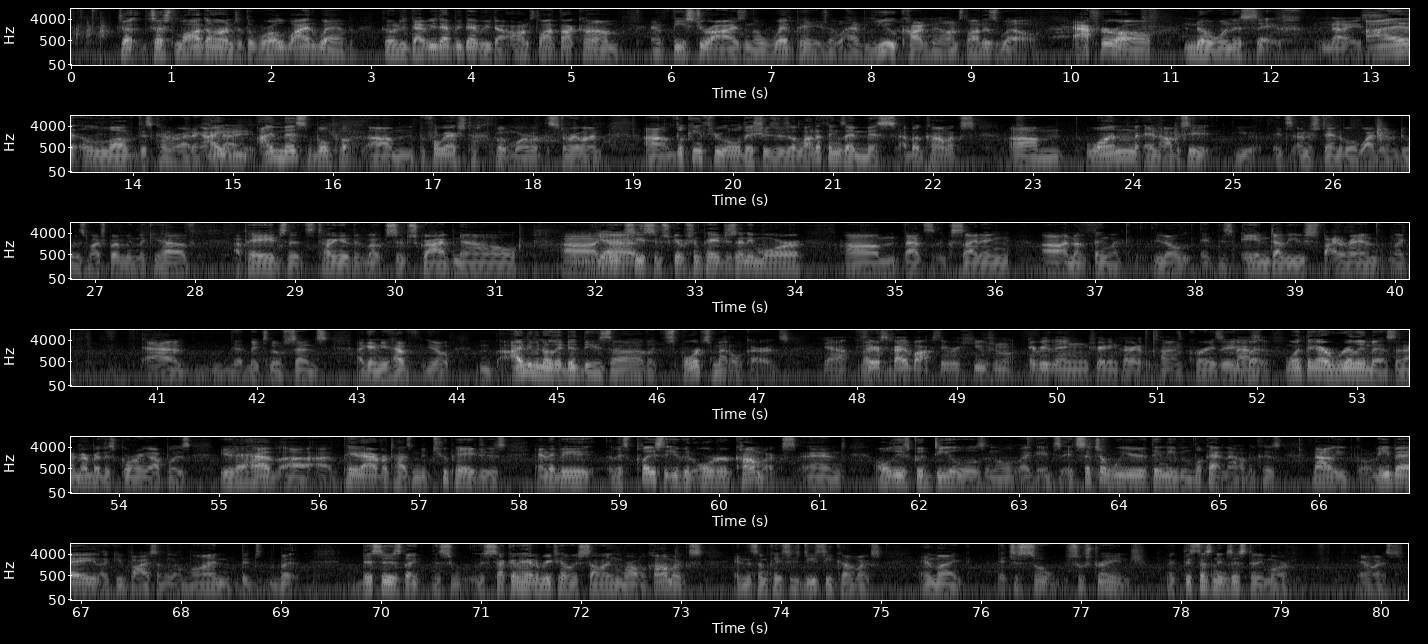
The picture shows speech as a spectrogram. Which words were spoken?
Ju- just log on to the World Wide Web, go to www.onslaught.com, and feast your eyes on the webpage that will have you caught in the onslaught as well. After all, no one is safe. Nice. I love this kind of writing. I Nice. I miss bullpup. Um, before we actually talk about more about the storyline, uh, looking through old issues, there's a lot of things I miss about comics. Um, one, and obviously, you it's understandable why they don't do it as much. But I mean, like you have a page that's telling you about subscribe now. Uh, You don't see subscription pages anymore. Um, that's exciting. Uh, another thing, like you know, it, this A and W Spider Man like ad that makes no sense. Again, you have you know, I didn't even know they did these uh, like sports medal cards. Yeah, Like- Flair Skybox. They were huge in everything trading card at the time. crazy. Massive. But one thing I really miss, and I remember this growing up, was you'd have uh, a paid advertisement, be two pages, and it'd be this place that you could order comics and all these good deals and all. Like it's it's such a weird thing to even look at now because now you go on eBay, like you buy something online, but this is like this, this secondhand retailer selling Marvel comics and in some cases DC comics, and like it's just so so strange. Like this doesn't exist anymore. Anyways,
